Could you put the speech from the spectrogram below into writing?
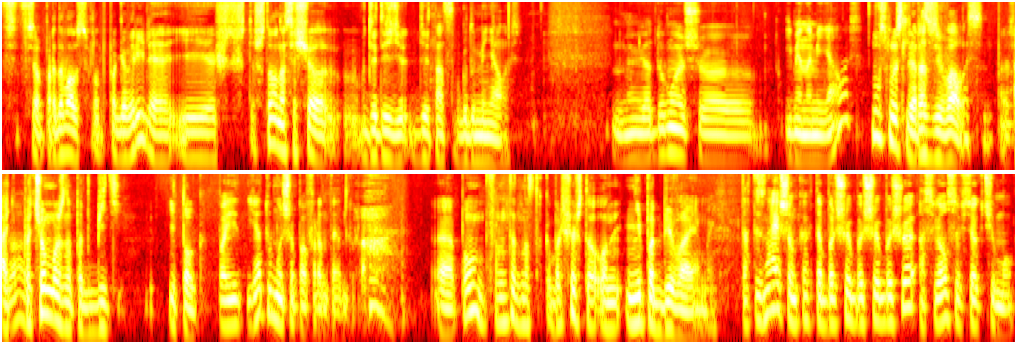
Все, про DevOps по- поговорили. И ш- что у нас еще в 2019 году менялось? Ну, я думаю, что именно менялось. Ну, в смысле, развивалось. А Развивалось. почем можно подбить итог? По- я думаю, что по фронтенду. Э, По-моему, фронтенд настолько большой, что он неподбиваемый. Да ты знаешь, он как-то большой-большой-большой, а свелся все к чему?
